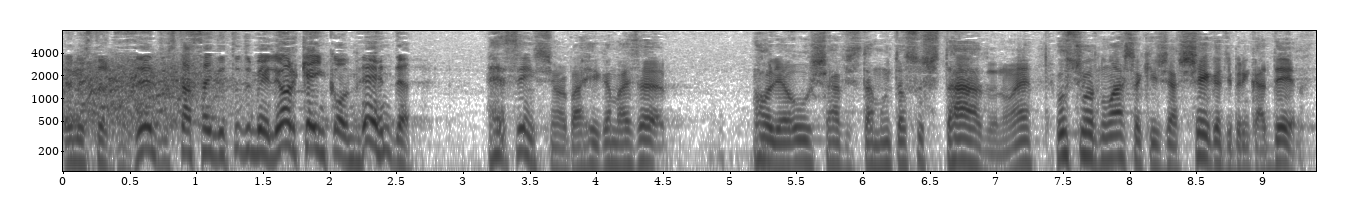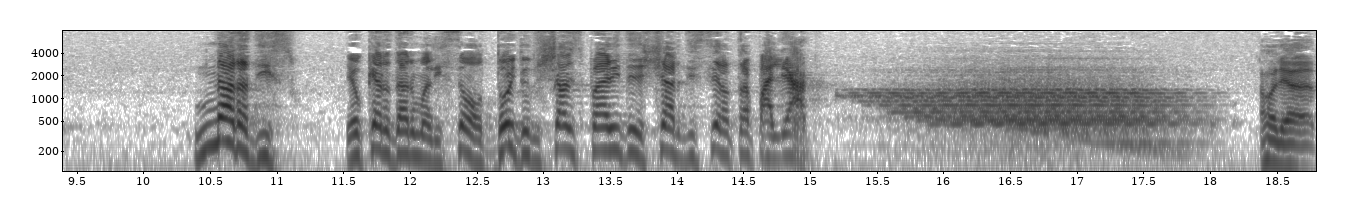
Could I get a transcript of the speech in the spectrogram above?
Eu não estou dizendo, está saindo tudo melhor que a encomenda. É sim, senhor Barriga, mas é. Olha, o Chaves está muito assustado, não é? O senhor não acha que já chega de brincadeira? Nada disso. Eu quero dar uma lição ao doido do Chaves para ele deixar de ser atrapalhado. Olha,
